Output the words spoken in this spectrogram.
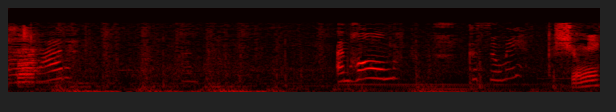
Dad? I'm home. Kasumi? Kasumi?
